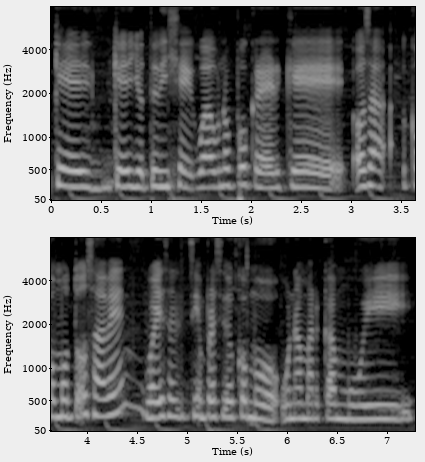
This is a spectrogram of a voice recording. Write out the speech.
que, yo te dije, wow, no puedo creer que, o sea, como todos saben, YSL siempre ha sido como una marca muy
